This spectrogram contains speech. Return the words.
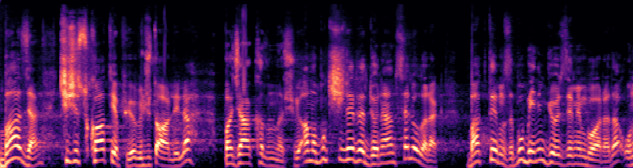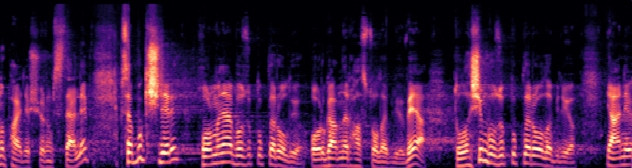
bazen kişi squat yapıyor vücut ağırlığıyla, bacağı kalınlaşıyor. Ama bu kişileri de dönemsel olarak baktığımızda, bu benim gözlemim bu arada, onu paylaşıyorum sizlerle. Mesela bu kişilerin hormonal bozuklukları oluyor, organları hasta olabiliyor veya dolaşım bozuklukları olabiliyor. Yani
